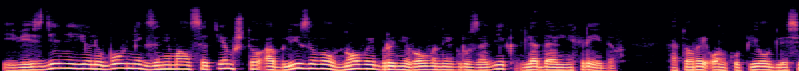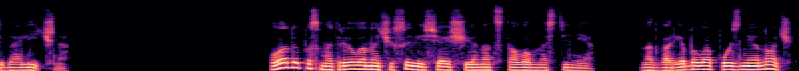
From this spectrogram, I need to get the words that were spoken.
И весь день ее любовник занимался тем, что облизывал новый бронированный грузовик для дальних рейдов, который он купил для себя лично. Лада посмотрела на часы, висящие над столом на стене. На дворе была поздняя ночь,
